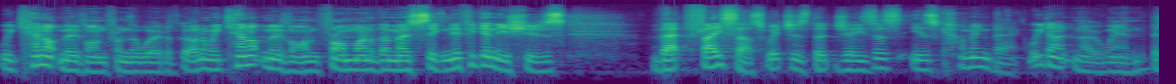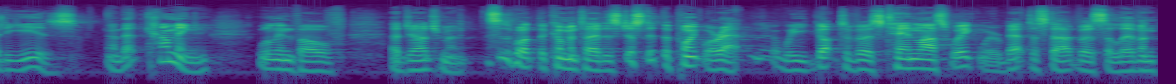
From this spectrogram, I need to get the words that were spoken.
we cannot move on from the Word of God, and we cannot move on from one of the most significant issues that face us, which is that Jesus is coming back. We don't know when, but He is. And that coming will involve a judgment. This is what the commentators, just at the point we're at, we got to verse 10 last week, we're about to start verse 11.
